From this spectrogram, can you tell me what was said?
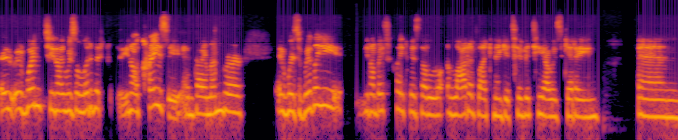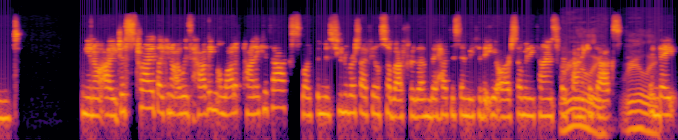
it went, you know, it was a little bit, you know, crazy. And I remember, it was really, you know, basically it was a, a lot of like negativity I was getting and you know i just tried like you know i was having a lot of panic attacks like the miss universe i feel so bad for them. They had to send me to the er so many times for really? panic attacks. Really? And they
